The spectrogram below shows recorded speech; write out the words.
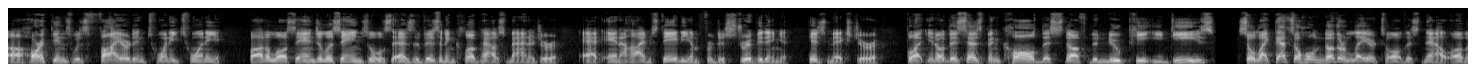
Uh, Harkins was fired in 2020 by the Los Angeles Angels as the visiting clubhouse manager at Anaheim Stadium for distributing his mixture. But, you know, this has been called this stuff the new PEDs. So, like, that's a whole nother layer to all this now of,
